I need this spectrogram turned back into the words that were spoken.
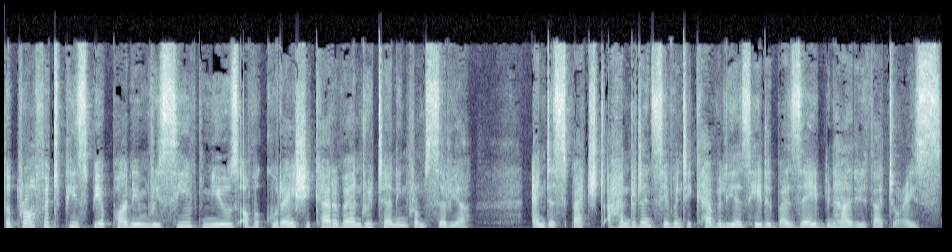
the Prophet, peace be upon him, received news of a Qurayshi caravan returning from Syria and dispatched 170 cavaliers headed by Zayd bin Haritha to Is.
